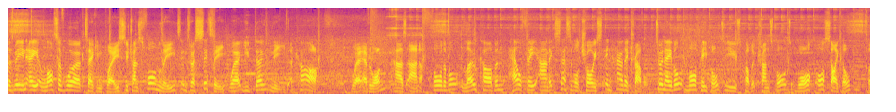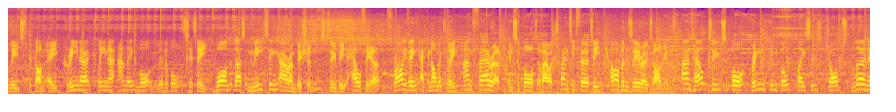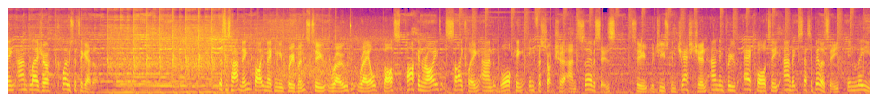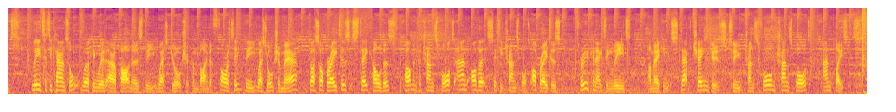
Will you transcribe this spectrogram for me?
There's been a lot of work taking place to transform Leeds into a city where you don't need a car where everyone has an affordable, low carbon, healthy and accessible choice in how they travel. To enable more people to use public transport, walk or cycle, for Leeds to become a greener, cleaner and a more livable city. One that's meeting our ambitions to be healthier, thriving economically and fairer in support of our 2030 carbon zero target and help to support bringing people, places, jobs, learning and leisure closer together. This is happening by making improvements to road, rail, bus, park and ride, cycling and walking infrastructure and services to reduce congestion and improve air quality and accessibility in Leeds. Leeds City Council, working with our partners, the West Yorkshire Combined Authority, the West Yorkshire Mayor, bus operators, stakeholders, Department for Transport and other city transport operators through Connecting Leeds are making step changes to transform transport and places.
